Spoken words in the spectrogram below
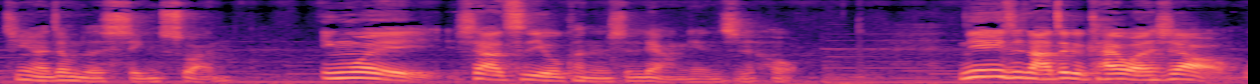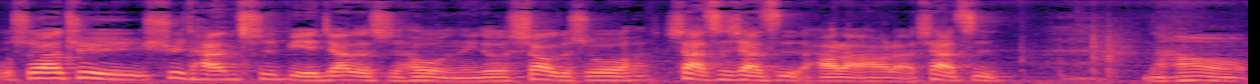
竟然这么的心酸，因为下次有可能是两年之后。你也一直拿这个开玩笑，我说要去续摊吃别家的时候，你都笑着说“下次，下次，好了好了，下次”。然后，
